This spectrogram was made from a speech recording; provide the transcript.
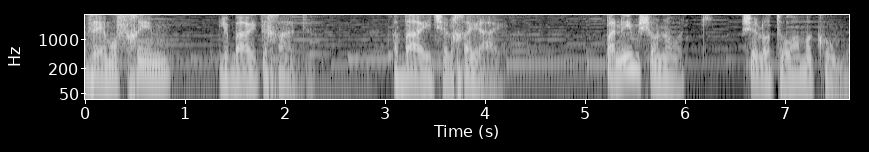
והם הופכים לבית אחד, הבית של חיי. פנים שונות של אותו המקום.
